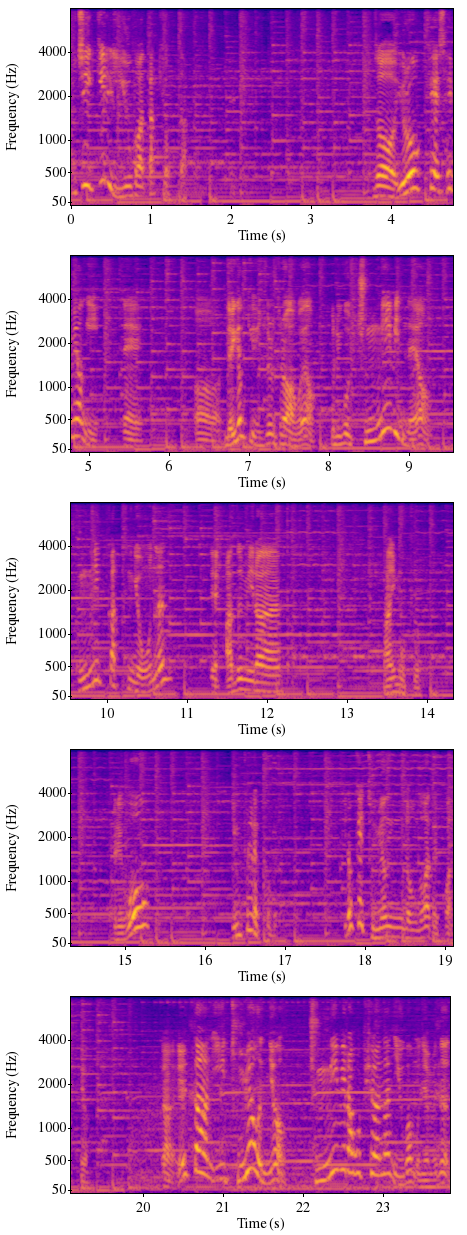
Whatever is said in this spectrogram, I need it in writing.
굳이 낄 이유가 딱히 없다. 그래서 이렇게 세 명이 네, 어, 뇌격기 위주로 들어가고요. 그리고 중립인데요. 중립 같은 경우는 네, 아드미랄 나이모프 그리고 인플레커블 이렇게 두 명 정도가 될 것 같아요. 자, 일단 이 두 명은요, 중립이라고 표현한 이유가 뭐냐면은,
